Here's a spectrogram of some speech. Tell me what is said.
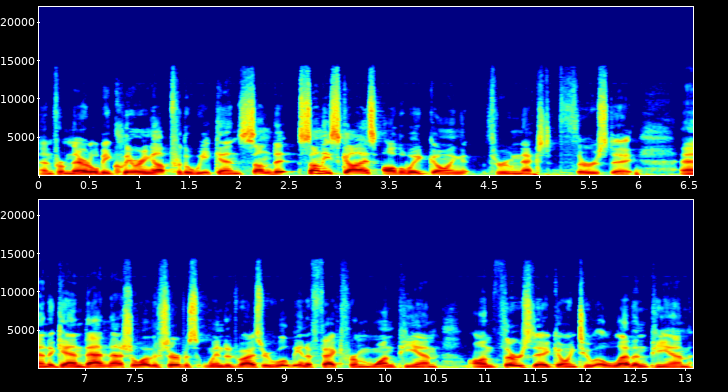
And from there, it'll be clearing up for the weekend. Sunday, sunny skies all the way going through next Thursday. And again, that National Weather Service wind advisory will be in effect from 1 p.m. on Thursday going to 11 p.m.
